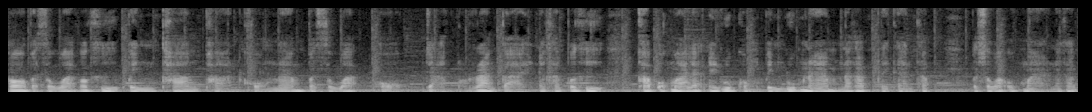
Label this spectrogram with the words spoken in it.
ท่อปัสสาวะก็คือเป็นทางผ่านของน้ำปัสสาวะออกจากร่างกายนะครับ ก็คือขับออกมาและในรูปของเป็นรูปน้ำนะครับ ในการขับปัสสาวะออกมานะครับ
